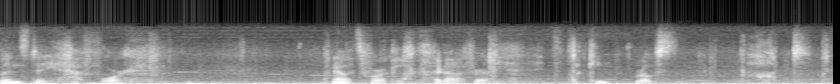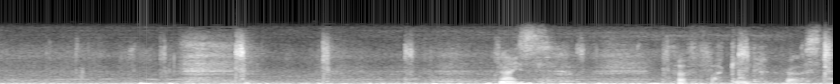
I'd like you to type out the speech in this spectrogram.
Wednesday, half four. Now it's four o'clock. I got off early. It's fucking roasting hot. Nice. The fucking roast.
